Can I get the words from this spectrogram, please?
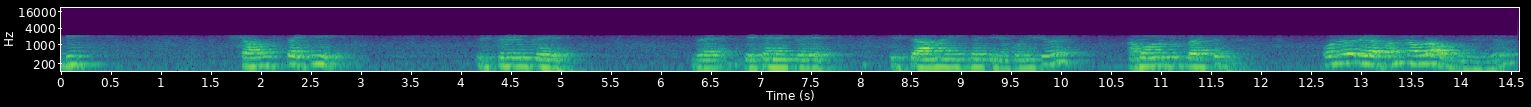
biz şahıstaki üstünlükleri ve yetenekleri İslam'a hizmetini konuşuyoruz ama onu tutlaştırmıyoruz. Onu öyle yapanın Allah olduğunu biliyoruz.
